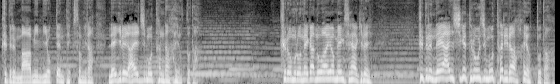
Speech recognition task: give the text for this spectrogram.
그들은 마음이 미혹된 백성이라 내 길을 알지 못한다 하였도다. 그러므로 내가 노하여 맹세하기를 그들은 내 안식에 들어오지 못하리라 하였도다.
